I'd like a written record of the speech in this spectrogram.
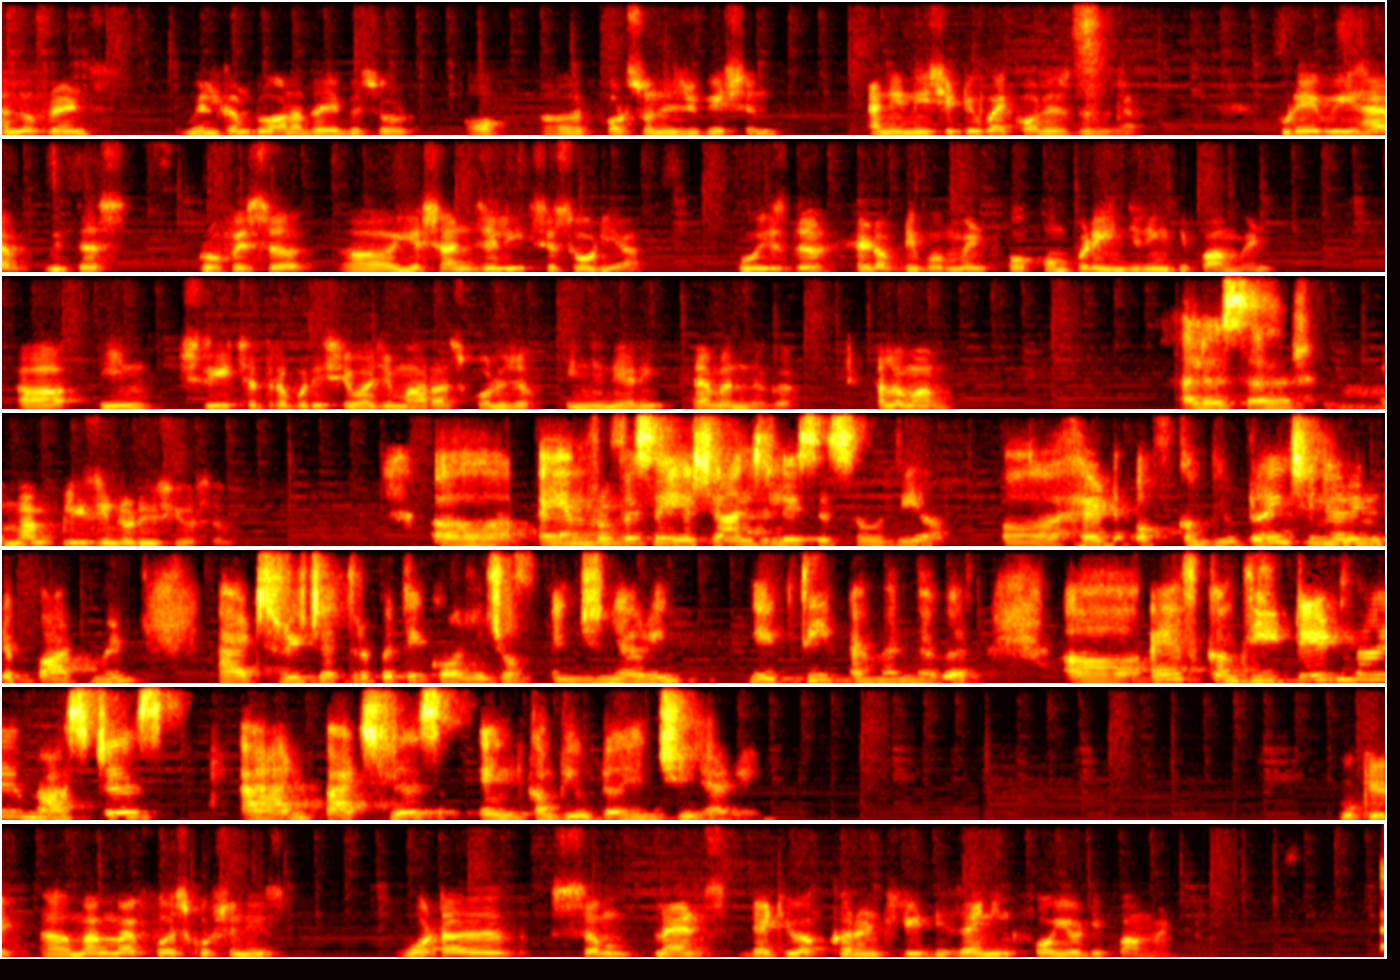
Hello, friends. Welcome to another episode of uh, Thoughts on Education, an initiative by College Dunia. Today, we have with us Professor uh, Yashanjali Sisodia, who is the head of department for Computer Engineering Department uh, in Sri Chhatrapati Shivaji Maharaj College of Engineering, Ahmednagar. Hello, ma'am. Hello, sir. Uh, ma'am, please introduce yourself. Uh, I am Professor Yashanjali Sisodia, uh, Head of Computer Engineering Department at Shri Chhatrapati College of Engineering, Nepti, Ahmednagar. Uh, I have completed my master's and bachelor's in computer engineering. Okay, uh, ma'am, my first question is what are some plans that you are currently designing for your department?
